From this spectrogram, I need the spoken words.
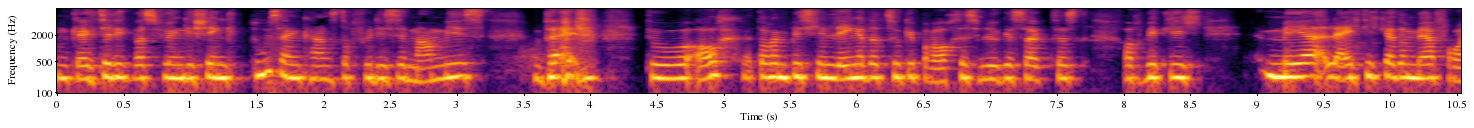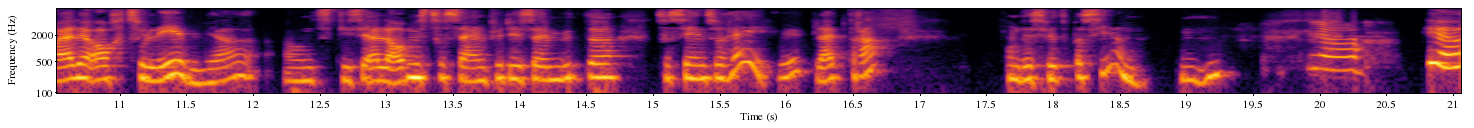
Und gleichzeitig, was für ein Geschenk du sein kannst, auch für diese Mamis, weil du auch doch ein bisschen länger dazu gebraucht hast, wie du gesagt hast, auch wirklich mehr Leichtigkeit und mehr Freude auch zu leben, ja. Und diese Erlaubnis zu sein für diese Mütter, zu sehen, so, hey, bleib dran. Und es wird passieren. Mhm. Ja. Ja,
